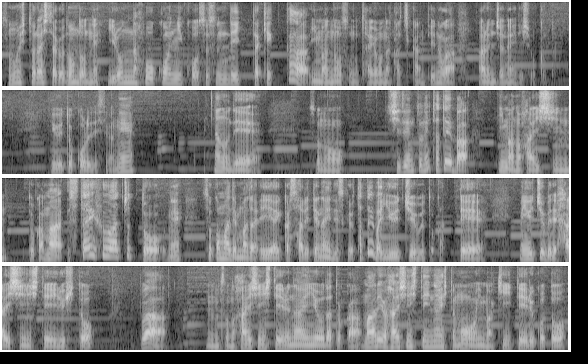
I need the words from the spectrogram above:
その人らしさがどんどんねいろんな方向にこう進んでいった結果今のその多様な価値観っていうのがあるんじゃないでしょうかというところですよね。なのでその自然とね例えば今の配信とかまあスタイフはちょっとねそこまでまだ AI 化されてないですけど例えば YouTube とかって YouTube で配信している人は、うん、その配信している内容だとか、まあ、あるいは配信していない人も今聞いていること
